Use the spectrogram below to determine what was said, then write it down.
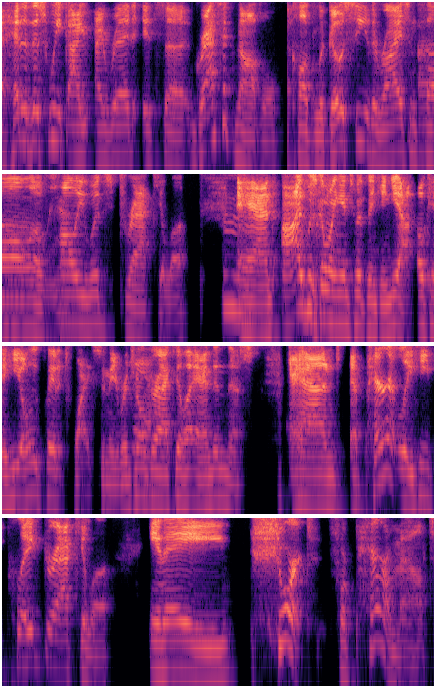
ahead of this week, I, I read it's a graphic novel called Lugosi: The Rise and Fall oh, of yeah. Hollywood's Dracula, mm. and I was going into it thinking, yeah, okay, he only played it twice in the original yeah. Dracula and in this, and apparently he played Dracula in a short for Paramount,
